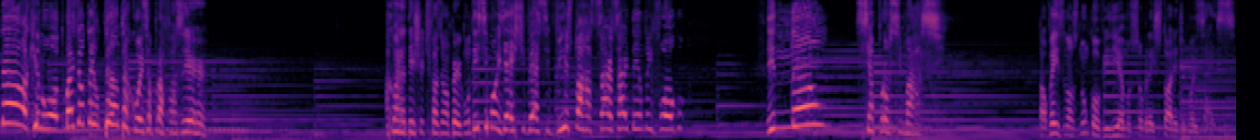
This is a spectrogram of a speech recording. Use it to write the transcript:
não, aquilo outro, mas eu tenho tanta coisa para fazer. Agora deixa eu te fazer uma pergunta: e se Moisés tivesse visto a sarça ardendo em fogo e não se aproximasse? Talvez nós nunca ouviríamos sobre a história de Moisés.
